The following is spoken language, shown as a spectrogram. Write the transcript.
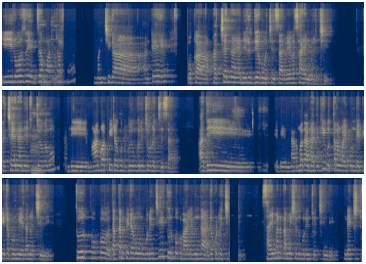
ఈ రోజు ఎగ్జామ్ మాత్రం సార్ మంచిగా అంటే ఒక ప్రత్యామ్నాయ నిరుద్యోగం వచ్చింది సార్ వ్యవసాయం గురించి. ప్రత్యామ్నాయ నిరుద్యోగము అది మాల్వా పీఠ గు- గురించి కూడా వచ్చింది సార్. అది ఇది నర్మదా నదికి ఉత్తరం వైపు ఉండే పీఠభూమి ఏదని వచ్చింది. తూర్పుకు దక్కన్ పీఠభూమి గురించి తూర్పుకు వాలి ఉందా అదొకటి వచ్చింది. సైమన్ కమిషన్ గురించి వచ్చింది. నెక్స్ట్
